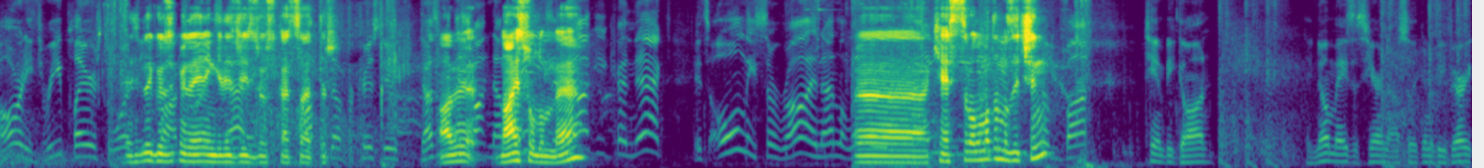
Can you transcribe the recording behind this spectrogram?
Already three players towards Resimde gözükmüyor It's İngilizce izliyoruz kaç saattir. Offers up for Christu. Doesn't Abi, get the shot. Now nice olun be. and Doggy connect. It's only Sarah and Alalele. Ee, caster olmadığımız için TMB gone. They know Maze is here now, so they're going to be very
